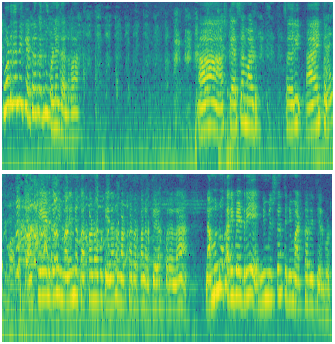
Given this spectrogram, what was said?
ಕೊಡ್ದೇನೆ ಕೆಟ್ಟರಾದ್ರೆ ಒಳ್ಳೇದಲ್ವಾ? ಹಾ, ಅಷ್ಟು ಕೆಲಸ ಮಾಡು. ಸರಿ, ಆಯ್ತು. ಕೇಳಿದ್ರೆ ನಿಮ್ಮ ಮನೆ ನೀವು ಕರ್ಕೊಂಡು ಹೋಗ್ಬಿಟ್ಟು ಏನಾರ ಮಾಡ್ಕೊಂಡ್ರಪ್ಪ ನಾವು ಕೇಳಕ್ ಬರಲ್ಲ. ನಮ್ಮನ್ನು ಕರಿಬೇಡ್ರಿ ನಿಮ್ಮ ಇಷ್ಟಂತ ನೀವು ಮಾಡ್ಕೊಳ್ರಿ ಅಂತ ಹೇಳ್ಬಿಡು.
